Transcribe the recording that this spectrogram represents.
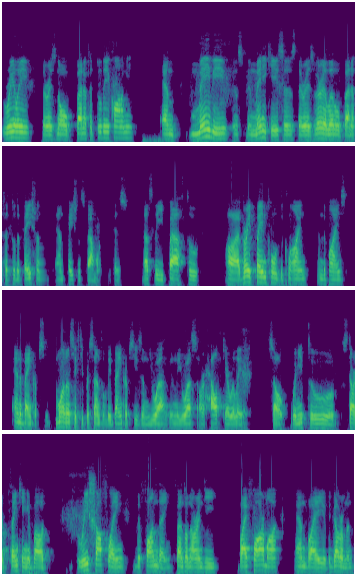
really, there is no benefit to the economy. And maybe in many cases, there is very little benefit to the patient and patient's family because that's the path to a very painful decline and demise and a bankruptcy. More than 60% of the bankruptcies in, US, in the US are healthcare related. So we need to start thinking about reshuffling the funding spent on R&D by pharma and by the government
